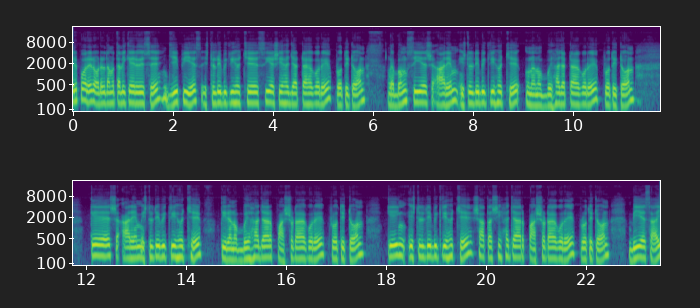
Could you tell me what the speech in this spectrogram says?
এরপরের রডের দামের তালিকায় রয়েছে জিপিএস স্টিলটি বিক্রি হচ্ছে ছিয়াশি হাজার টাকা করে প্রতি টন। এবং সিএসআরএম স্টিলটি বিক্রি হচ্ছে উনানব্বই হাজার টাকা করে প্রতি টন। কেএসআরএম স্টিলটি বিক্রি হচ্ছে তিরানব্বই হাজার পাঁচশো টাকা করে প্রতি টন। কিং স্টিলটি বিক্রি হচ্ছে সাতাশি হাজার পাঁচশো টাকা করে প্রতি টন। বিএসআই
